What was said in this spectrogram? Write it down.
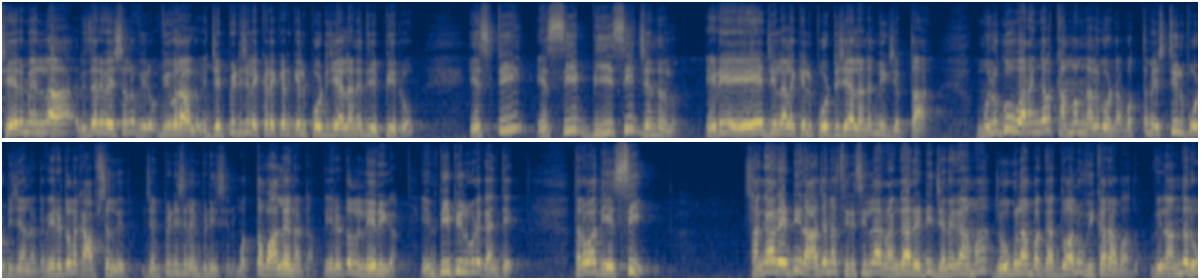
చైర్మన్ల రిజర్వేషన్ల వివరాలు జెడ్పీటీసీలు ఎక్కడెక్కడికి వెళ్ళి పోటీ చేయాలనేది చెప్పిర్రు. ఎస్టీ ఎస్సీ బీసీ జనరల్ ఏడి ఏ ఏ జిల్లాలకు వెళ్ళి పోటీ చేయాలనేది మీకు చెప్తా. ములుగు వరంగల్ ఖమ్మం నల్గొండ. మొత్తం ఎస్టీలు పోటీ చేయాలన్నట. వేరేటోళ్ళకి ఆప్షన్ లేదు. జెడ్పీటీసీలు ఎంపీటీసీలు మొత్తం వాళ్ళేనట. వేరేటోళ్ళు లేరుగా. ఎంపీపీలు కూడా అంతే తర్వాత ఎస్సీ సంగారెడ్డి రాజన్న సిరిసిల్ల రంగారెడ్డి జనగామ జోగులాంబ గద్వాలు వికారాబాదు. వీళ్ళందరూ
